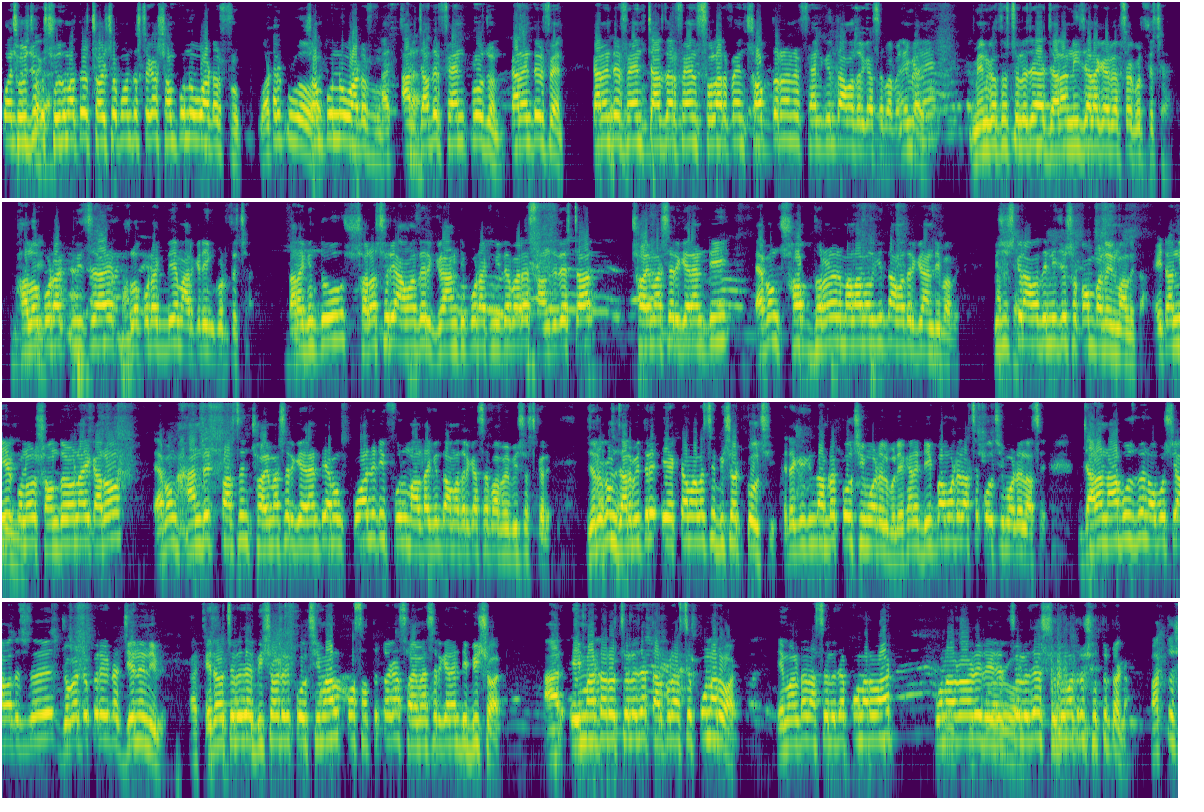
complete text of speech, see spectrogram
শুধুমাত্র ছয়শো পঞ্চাশ টাকা সম্পূর্ণ ওয়াটারপ্রুফ ওয়াটারপ্রুফ সম্পূর্ণ ওয়াটারপ্রুফ আচ্ছা। আর যাদের ফ্যান প্রয়োজন কারেন্টের ফ্যান কারেন্টের fan charger fan solar fan সব ধরনের ফ্যান কিন্তু আমাদের কাছে পাবেন। এখানে মেন কথা চলে যায় যারা নিজ এলাকায় ব্যবসা করতে চায় ভালো প্রোডাক্ট নিতে চায় ভালো প্রোডাক্ট দিয়ে মার্কেটিং করতে চায় তারা কিন্তু সরাসরি আমাদের গ্যারান্টি প্রোডাক্ট নিতে পারে সানজিদ স্টার ছয় মাসের গ্যারান্টি এবং সব ধরনের মালামাল কিন্তু আমাদের গ্যারান্টি পাবে। বিশেষ করে আমাদের নিজস্ব কোম্পানির মাল এটা এটা নিয়ে কোনো সন্দেহ নাই কারও এবং হান্ড্রেড পার্সেন্ট ছয় মাসের গ্যারান্টি এবং কোয়ালিটি ফুল মালটা কিন্তু আমাদের কাছে পাবে বিশেষ করে। যেরকম যার ভিতরে একটা মাল আছে বিশট কলসি। এটাকে কিন্তু আমরা কলসি মডেল বলি। এখানে ডিব্বা মডেল আছে কলসি মডেল আছে। যারা না বুঝবেন অবশ্যই আমাদের সাথে যোগাযোগ করে এটা জেনে নিবে। আচ্ছা। এটা চলে যায় বিশটের কলসি মাল পঁচাত্তর টাকা ছয় মাসের গ্যারান্টি বিশট আর এই মালটারও চলে যায় তারপরে আছে পনেরো ওয়াট এই মালটার চলে যায় পনেরো ওয়াট পনেরো ওয়াটের রেট চলে যায় শুধুমাত্র সত্তর টাকা।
